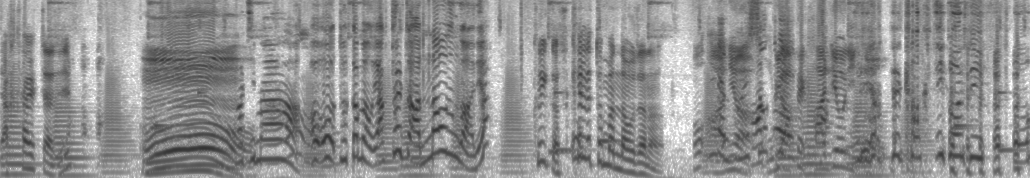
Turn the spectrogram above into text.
약탈자지? 오 하지마. 어, 어, 잠깐만. 약탈자 안 나오는 거 아니야? 그러니까 스켈레톤만 나오잖아. 어 근데 아니야. 물속에- 우리 앞에 가디언이 우리 있어. 앞에 각지원이 있어.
